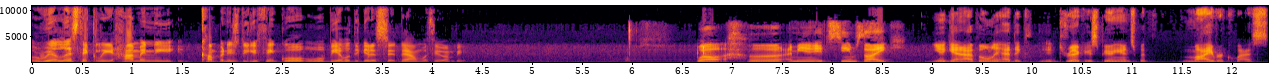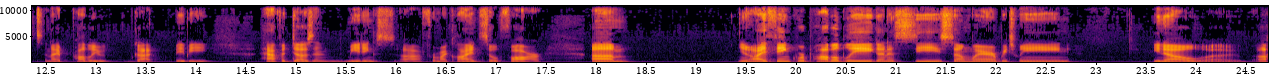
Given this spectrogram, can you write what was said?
realistically, how many companies do you think will, will be able to get a sit down with the OMB? Well, uh, I mean, it seems like, again, I've only had the direct experience with my requests, and I probably got maybe half a dozen meetings uh, for my clients so far. Um, you know, I think we're probably going to see somewhere between, you know, uh,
